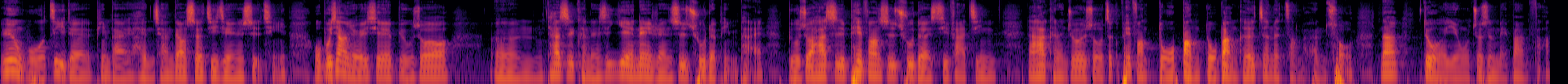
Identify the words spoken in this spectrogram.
因为我自己的品牌很强调设计这件事情，我不像有一些，比如说。嗯，它是可能是业内人士出的品牌，比如说它是配方师出的洗发精，那他可能就会说这个配方多棒多棒，可是真的长得很丑。那对我而言，我就是没办法。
